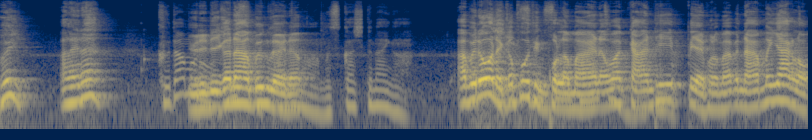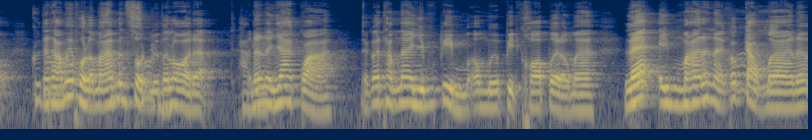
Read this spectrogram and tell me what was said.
เฮ้ย อะไรนะ อยู่ดีๆก็น่าบึ้งเลยนะอาเบโดเนี่ยก็พูดถึงผลไม้นะว่าการที่เปลี่ยนผลไม้เป็นน้ำไม่ยากหรอก แต่ทำให้ผลไม้มันสดอยู่ตลอดอะนั่นน่ะยากกว่า แล้วก็ทำหน้ายิ้มกลิ่มเอามือปิดคอเปิดออกมา และไอ้ม้านั่นน่ะก็กลับมานะ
